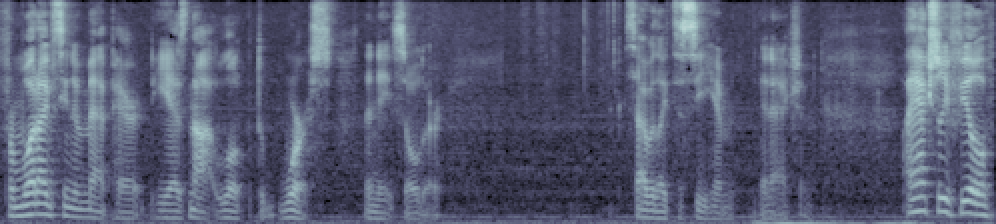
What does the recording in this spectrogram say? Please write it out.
from what I've seen of Matt Peart, he has not looked worse than Nate Solder. So I would like to see him in action. I actually feel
